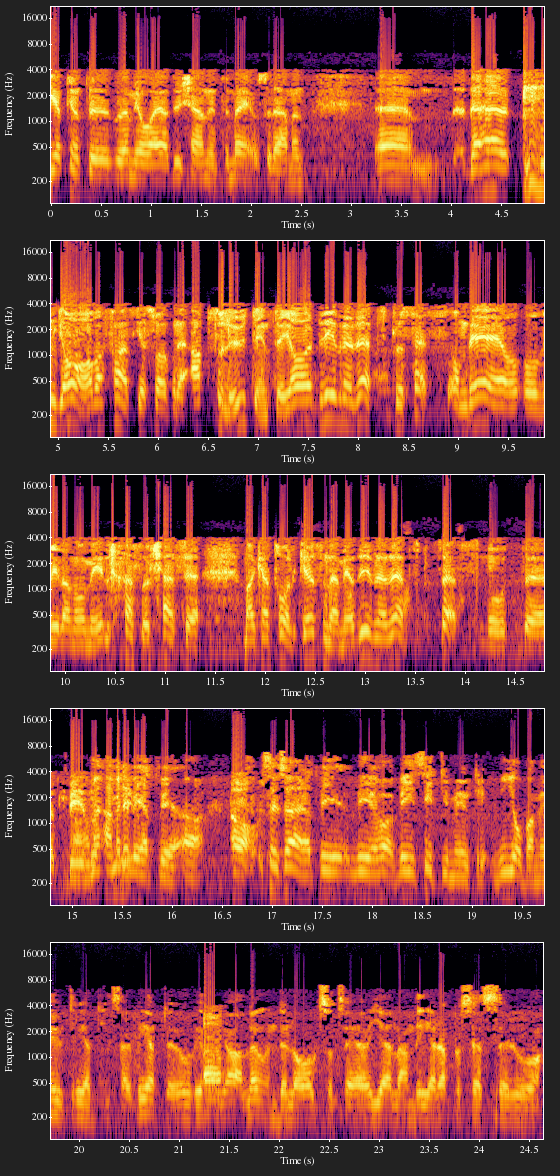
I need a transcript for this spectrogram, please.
vet ju inte vem jag är, du känner inte mig och sådär. Men ehm, det här, ja vad fan ska jag svara på det? Absolut inte. Jag driver en rättsprocess. Om det är att- att vilja någon illa så kanske man kan tolka det det. Men jag driver en rättsprocess mot eh, Bill. Ja men, ja, men det vet vi. Ja. Ja. Så, så här att vi, vi, har, vi, sitter med vi jobbar med utredningsarbete och vi Ja. har ju alla underlag så att säga gällande era processer och,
